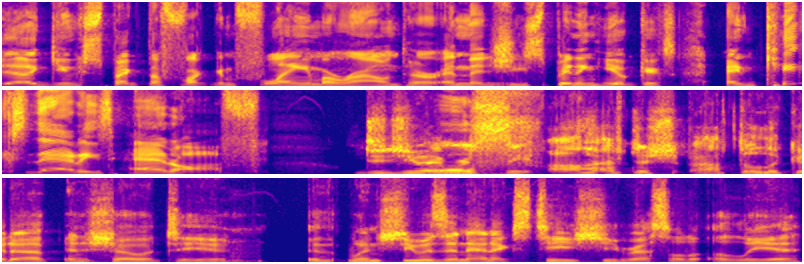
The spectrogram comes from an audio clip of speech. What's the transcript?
like you expect a fucking flame around her, and then she's spinning heel kicks and kicks Natty's head off. Did you ever Oof. see? I'll have to. Sh- I'll have to look it up and show it to you. When she was in NXT, she wrestled Aliyah.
